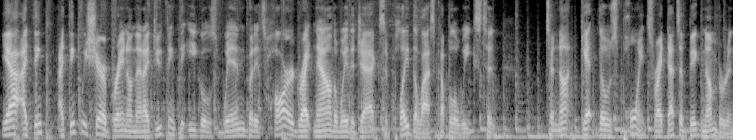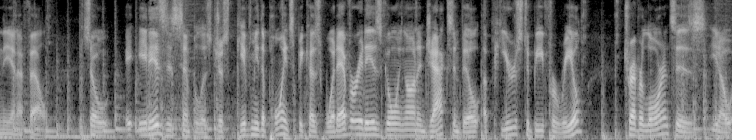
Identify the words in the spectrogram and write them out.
Yeah, I think I think we share a brain on that. I do think the Eagles win, but it's hard right now the way the Jags have played the last couple of weeks to to not get those points, right? That's a big number in the NFL. So it, it is as simple as just give me the points because whatever it is going on in Jacksonville appears to be for real. Trevor Lawrence is, you know,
